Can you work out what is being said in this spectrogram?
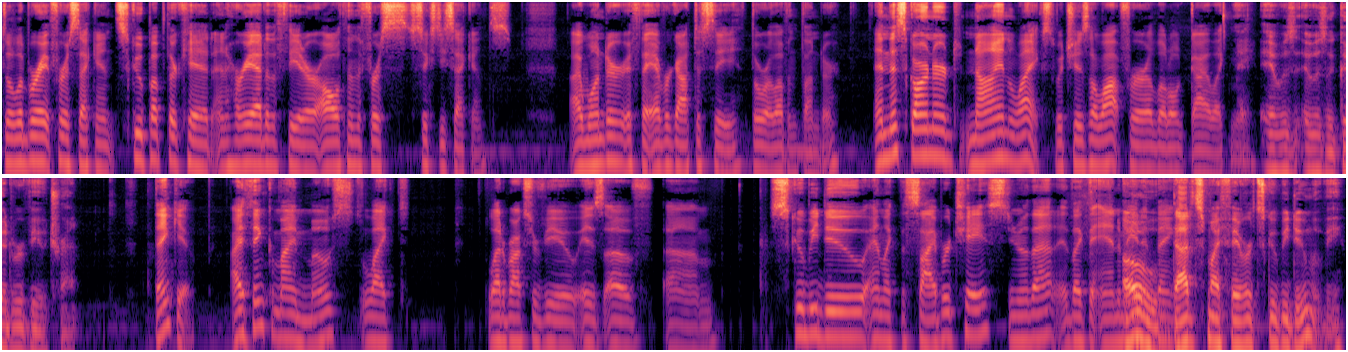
deliberate for a second, scoop up their kid, and hurry out of the theater all within the first 60 seconds. I wonder if they ever got to see Thor Love and Thunder. And this garnered nine likes, which is a lot for a little guy like me. It was it was a good review, Trent. Thank you. I think my most liked Letterboxd review is of um, Scooby Doo and like the Cyber Chase. You know that? Like the animated Oh, thing. that's my favorite Scooby Doo movie.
